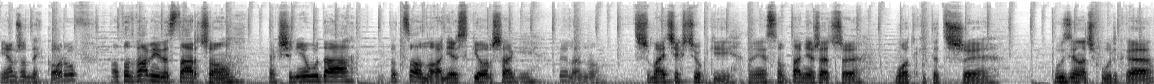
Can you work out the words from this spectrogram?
Nie mam żadnych korów? No to dwa mi wystarczą. Jak się nie uda, to co no, anielski orszak i tyle no. Trzymajcie kciuki, to nie są tanie rzeczy. Młotki T3, fuzja na czwórkę.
